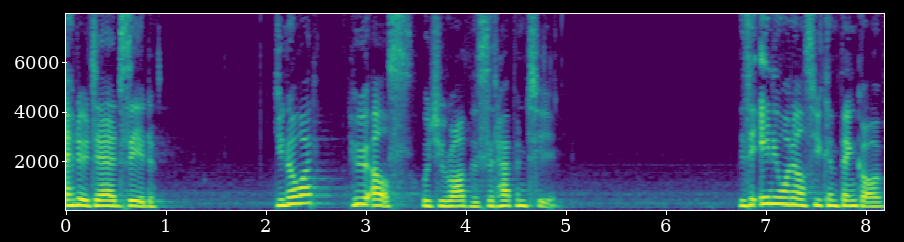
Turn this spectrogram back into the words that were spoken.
And her dad said, You know what? Who else would you rather this had happened to? you? Is there anyone else you can think of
